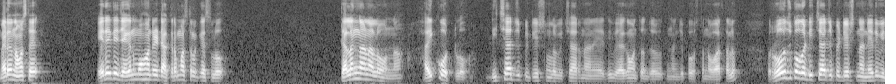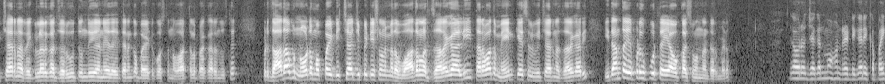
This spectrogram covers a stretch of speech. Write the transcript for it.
మేడం నమస్తే. ఏదైతే జగన్మోహన్ రెడ్డి అక్రమస్తుల కేసులో తెలంగాణలో ఉన్న హైకోర్టులో డిశ్చార్జ్ పిటిషన్ల విచారణ అనేది వేగవంతం జరుగుతుందని చెప్పి వస్తున్న వార్తలు రోజుకు ఒక డిశ్చార్జ్ పిటిషన్ అనేది విచారణ రెగ్యులర్గా జరుగుతుంది అనేది అయితే కనుక బయటకు వస్తున్న వార్తల ప్రకారం చూస్తే ఇప్పుడు దాదాపు నూట ముప్పై డిశ్చార్జ్ పిటిషన్ల మీద వాదనలు జరగాలి తర్వాత మెయిన్ కేసుల విచారణ జరగాలి ఇదంతా ఎప్పుడు పూర్తి అయ్యే అవకాశం ఉందంటారు మేడం? గౌరవ్ జగన్మోహన్ రెడ్డి గారు ఇకపై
